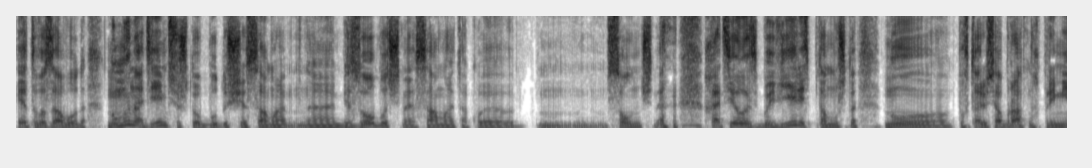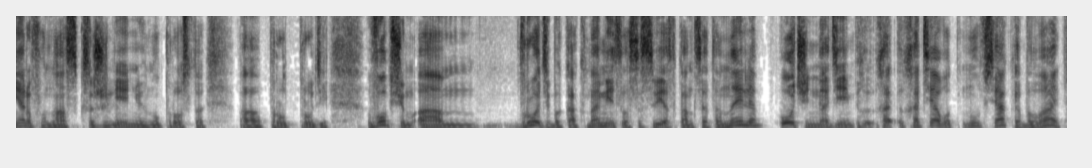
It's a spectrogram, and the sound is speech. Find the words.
этого завода. Но мы надеемся, что будущее самое безоблачное, самое такое солнечное. Хотелось бы верить, потому что, ну, повторюсь, обратных примеров у нас, к сожалению, ну, просто пруд пруди. В общем, вроде бы как наметился свет в конце тоннеля. Очень надеемся, хотя вот, ну, всякое бывает,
